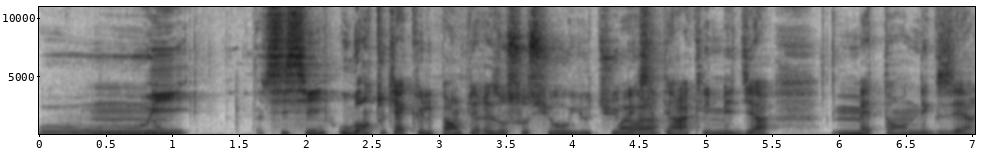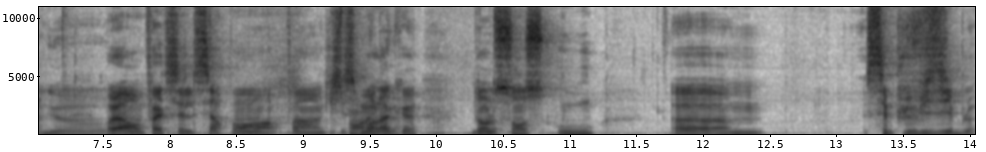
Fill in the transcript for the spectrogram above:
Oui, Si, si. Ou en tout cas que, par exemple, les réseaux sociaux, YouTube, Ouais, etc., que les médias mettent en exergue. euh, Voilà, en fait, c'est le serpent enfin, qui, se mord la queue. Dans le sens où euh, c'est plus visible,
